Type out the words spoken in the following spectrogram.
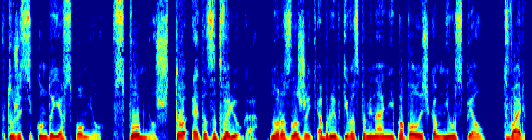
В ту же секунду я вспомнил, вспомнил, что это за тварюга, но разложить обрывки воспоминаний по полочкам не успел. Тварь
